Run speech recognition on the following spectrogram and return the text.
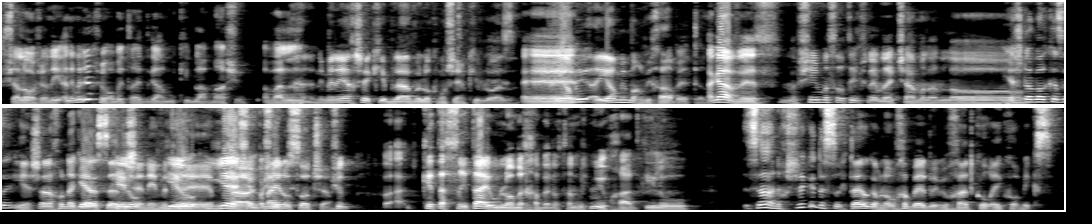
שלוש אני אני מניח שרוברט רייט גם קיבלה משהו אבל אני מניח שהיא קיבלה אבל לא כמו שהם קיבלו אז היום היום היא מרוויחה הרבה יותר. אגב נשים בסרטים של אם נייט שמלן לא יש דבר כזה? יש אנחנו נגיע לסרט כאילו, השני כאילו, ונראה יש, מה- הן עושות שם. פשוט כתסריטאי הוא לא מכבד אותן במיוחד כאילו. זהו אני חושב שכתסריטאי הוא גם לא מכבד במיוחד קוראי קומיקס.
